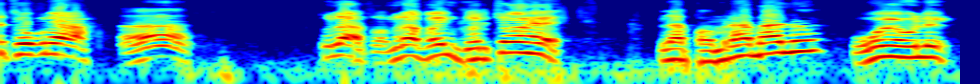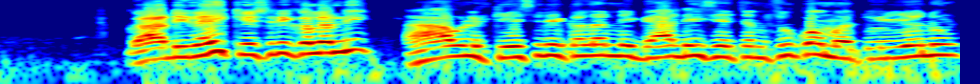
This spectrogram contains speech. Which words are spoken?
એ છોકરા? હા. પેલા ભમરા ભાઈ ઘર ચો હે? પેલા ભમરાબાનું ઓય ઓલી ગાડી નહીં કેસરી કલરની હા ઓલી કેસરી કલરની ગાડી છે ચમ શું કોમ હતું એનું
